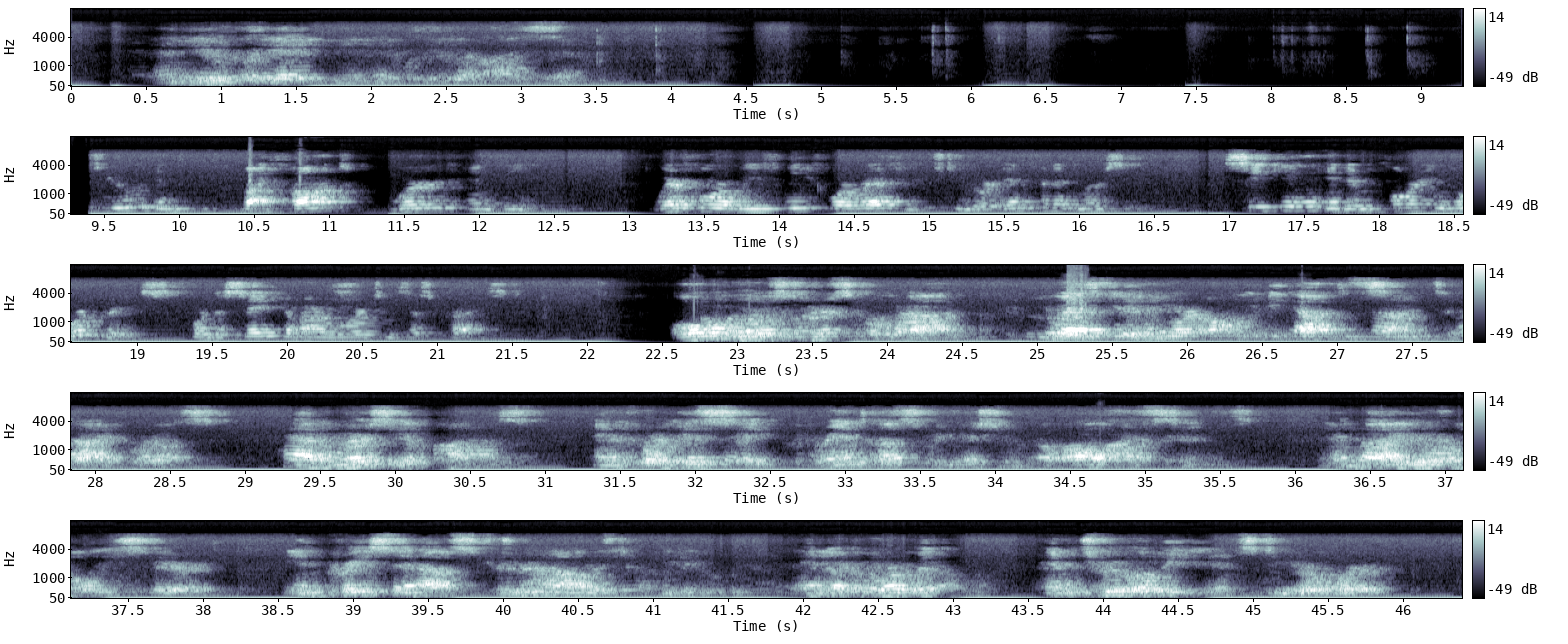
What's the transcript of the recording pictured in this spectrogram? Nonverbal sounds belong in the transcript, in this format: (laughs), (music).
And you forgave me iniquity of my sin. You in by thought, word, and deed. Wherefore we flee for refuge to your infinite mercy seeking and imploring your grace for the sake of our Lord Jesus Christ. O most merciful God, who has given your only begotten Son to die for us, have mercy upon us, and for his sake grant us remission of all our sins, and by your Holy Spirit increase in us true knowledge of you and of your will, and true obedience to your word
